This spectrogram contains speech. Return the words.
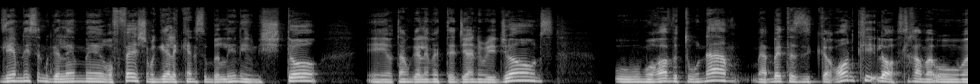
ליאם ניסן מגלם אה, רופא שמגיע לכנס בברלין עם אשתו אה, אותה מגלמת ג'אנרי ג'ונס. הוא מעורב בתאונה מאבד את הזיכרון כי לא סליחה הוא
